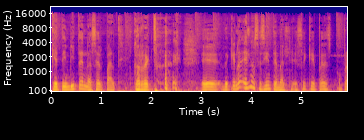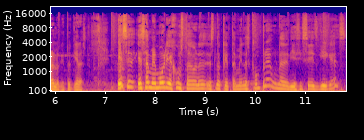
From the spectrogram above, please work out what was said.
que te invitan a ser parte, correcto. Eh, de que no, él no se siente mal, es que puedes comprar lo que tú quieras. Esa memoria justo ahora es lo que también les compré, una de 16 gigas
